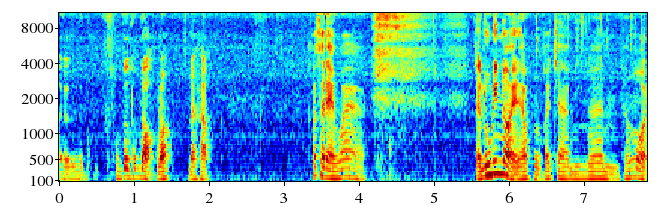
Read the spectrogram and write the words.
เออทบต้นทบดอกเนาะนะครับ ก็แสดงว่า จะรูปนิดหน่อยนะครับ ผมก็จะมีเงินทั้งหมด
